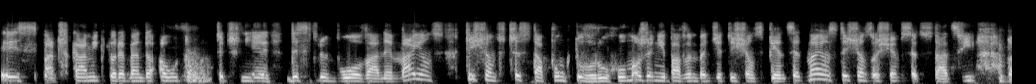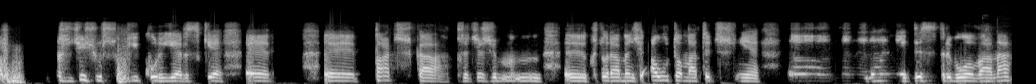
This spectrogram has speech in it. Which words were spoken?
e, z paczkami, które będą automatycznie dystrybuowane. Mając 1300 punktów ruchu, może niebawem będzie 1500, mając 1800 stacji, no, gdzieś usługi kurierskie E, paczka, przecież e, która będzie automatycznie e, generalnie dystrybuowana,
